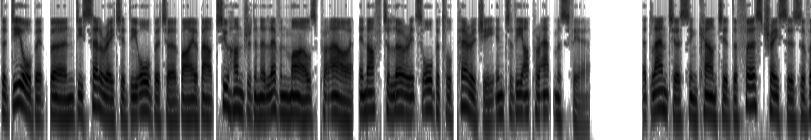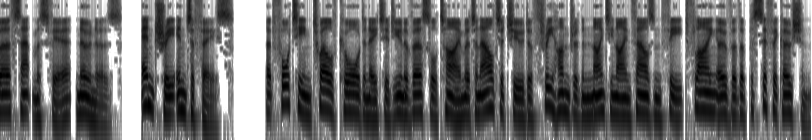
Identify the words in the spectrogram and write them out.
The deorbit burn decelerated the orbiter by about 211 miles per hour, enough to lower its orbital perigee into the upper atmosphere. Atlantis encountered the first traces of Earth's atmosphere, known as entry interface, at 1412 Coordinated Universal Time at an altitude of 399,000 feet flying over the Pacific Ocean.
